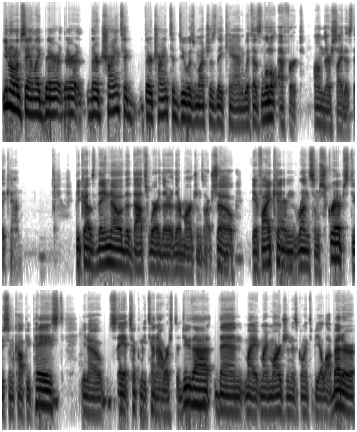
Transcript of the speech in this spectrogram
you know what I'm saying? Like they're they're they're trying to they're trying to do as much as they can with as little effort on their side as they can because they know that that's where their their margins are. So if I can run some scripts, do some copy paste, you know, say it took me 10 hours to do that, then my my margin is going to be a lot better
